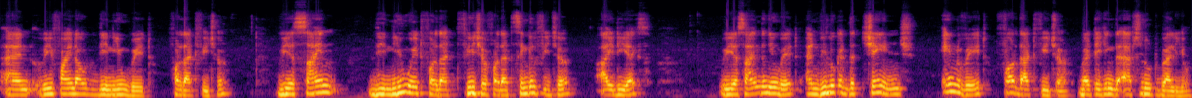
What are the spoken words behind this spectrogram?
and we find out the new weight for that feature we assign the new weight for that feature, for that single feature, IDX, we assign the new weight and we look at the change in weight for that feature by taking the absolute value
